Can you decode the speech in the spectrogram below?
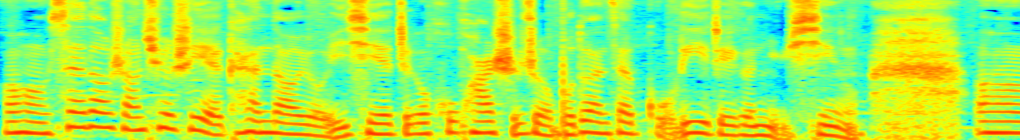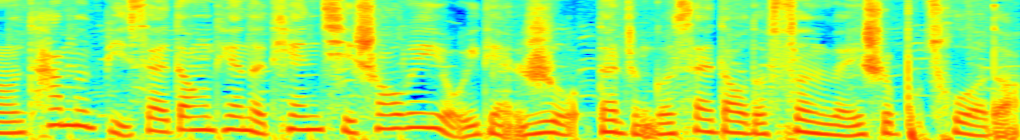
嗯，赛道上确实也看到有一些这个护花使者不断在鼓励这个女性，嗯，他们比赛当天的天气稍微有一点热，但整个赛道的氛围是不错的，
